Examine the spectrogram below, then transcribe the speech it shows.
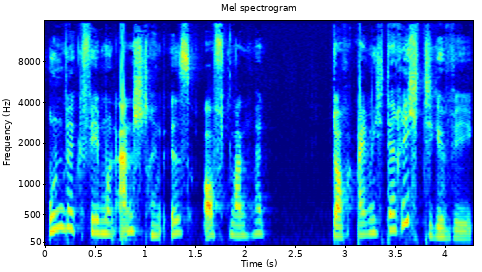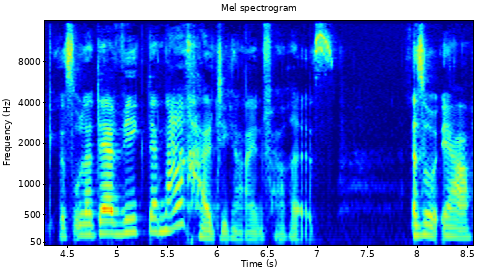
unbequem und anstrengend ist, oft manchmal doch eigentlich der richtige Weg ist oder der Weg, der nachhaltiger einfacher ist. Also ja.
